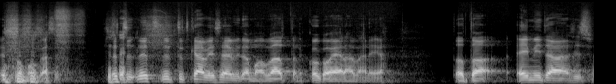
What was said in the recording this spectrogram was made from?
nyt mä mokasin. nyt, nyt, nyt, nyt, kävi se, mitä mä oon välttänyt koko elämäni. Ja, tota, ei mitään, siis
